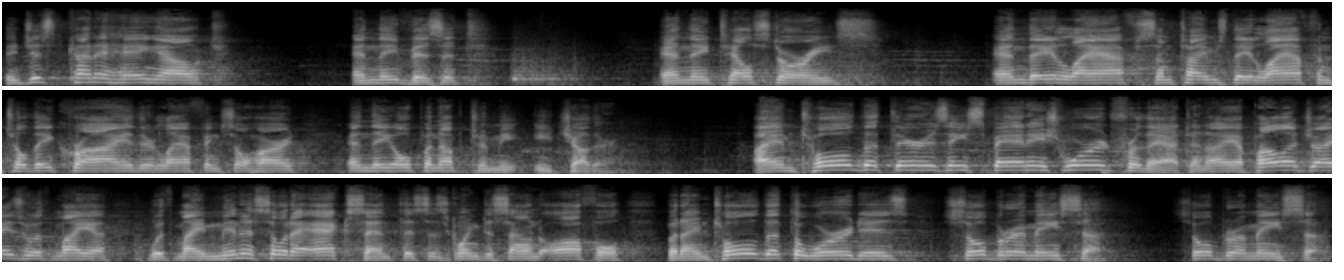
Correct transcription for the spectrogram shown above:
They just kind of hang out and they visit and they tell stories and they laugh. Sometimes they laugh until they cry. They're laughing so hard and they open up to me, each other. I am told that there is a Spanish word for that, and I apologize with my, uh, with my Minnesota accent. This is going to sound awful, but I'm told that the word is sobremesa. Sobremesa.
